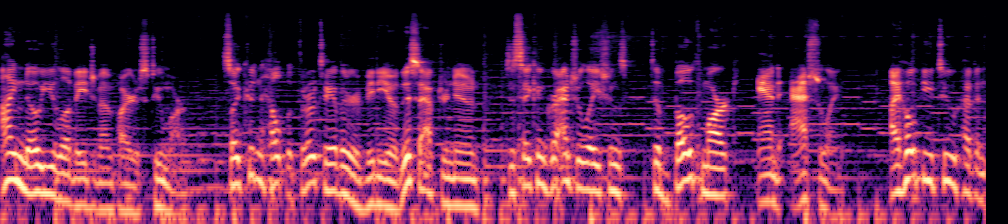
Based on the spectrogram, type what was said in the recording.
I know you love Age of Empires too, Mark, so I couldn't help but throw together a video this afternoon to say congratulations to both Mark and Aishling. I hope you two have an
